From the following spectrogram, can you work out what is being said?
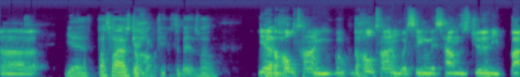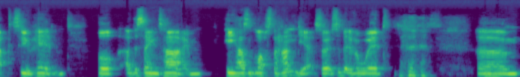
uh, yeah, that's why I was getting ho- confused a bit as well. yeah, the Mm. whole time, the whole time we're seeing this hand's journey back to him, but at the same time, he hasn't lost the hand yet. So it's a bit of a weird, um,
